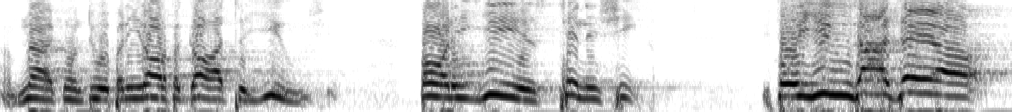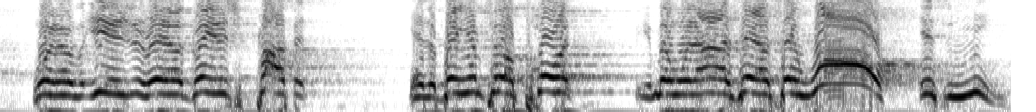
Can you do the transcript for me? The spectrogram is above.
I'm not going to do it, but in order for God to use you, 40 years tending sheep. Before he used Isaiah, one of Israel's greatest prophet, he had to bring him to a point. You remember when Isaiah said, Woe is me.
